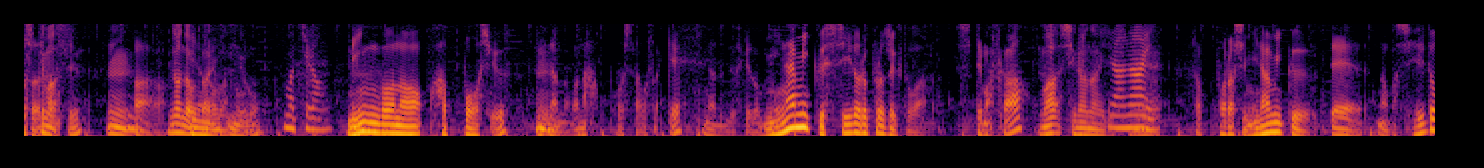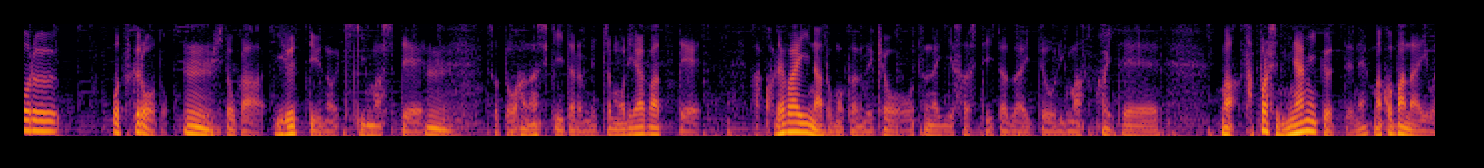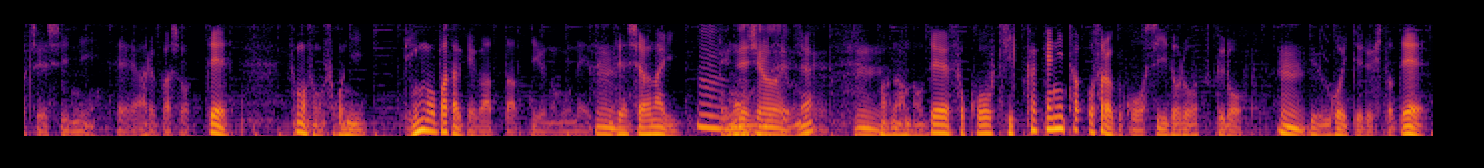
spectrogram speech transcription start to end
知ってます。うん。あ飲んだことありますよ。もちろん。リンゴの発泡酒？になるのかな、発泡したお酒？になるんですけど、南区シードルプロジェクトは知ってますか？は知らないですね。知らない札幌市南区でなんかシードルを作ろうとう。いうん人がいるっていうのを聞きまして、うん。ちょっとお話聞いたらめっちゃ盛り上がってあこれはいいなと思ったので今日おつなぎさせていただいております、はいでまあ、札幌市南区ってね真駒内を中心に、えーある場所でそもそもそこにリンゴ畑があったっていうのもね全然知らない、うん。全然知らないですね。うん。まあ、なのでそこをきっかけにたおそらくこうシードルを作ろううんという動いている人で、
